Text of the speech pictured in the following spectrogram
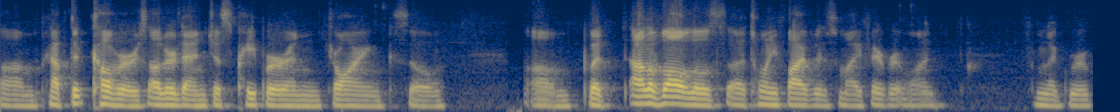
um, have the covers other than just paper and drawing. So, um, but out of all those, uh, 25 is my favorite one from the group.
